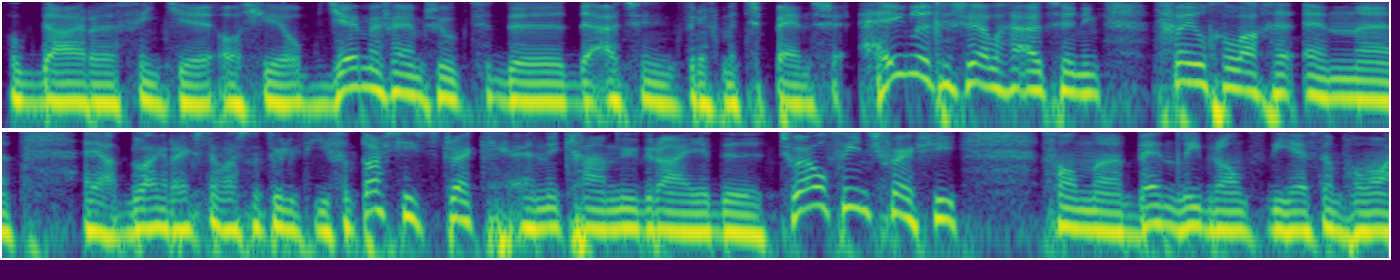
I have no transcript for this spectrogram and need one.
Ook daar vind je, als je op Jam FM zoekt, de, de uitzending terug met Spence. Hele gezellige uitzending. Veel gelachen. En ja, het belangrijkste was natuurlijk die fantastische track. En ik ga hem nu draaien. De 12-inch versie van Ben Liebrand. Die heeft hem gemaakt.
